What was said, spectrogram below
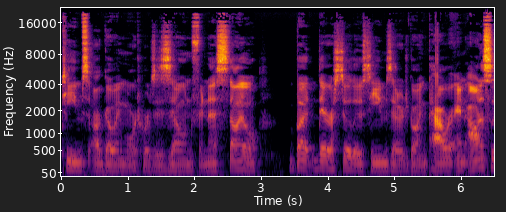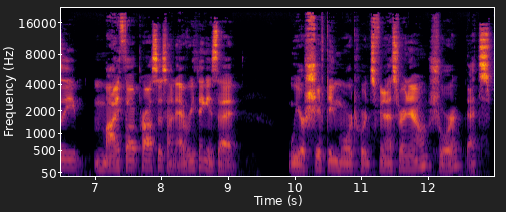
teams are going more towards a zone finesse style, but there are still those teams that are going power. And honestly, my thought process on everything is that we are shifting more towards finesse right now. Sure, that's,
